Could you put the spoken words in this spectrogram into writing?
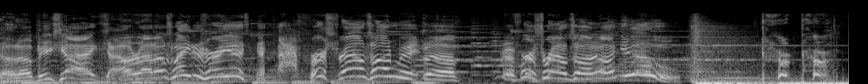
So don't be shy. Colorado's waiting for you. first round's on me. Uh, first round's on, on you.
